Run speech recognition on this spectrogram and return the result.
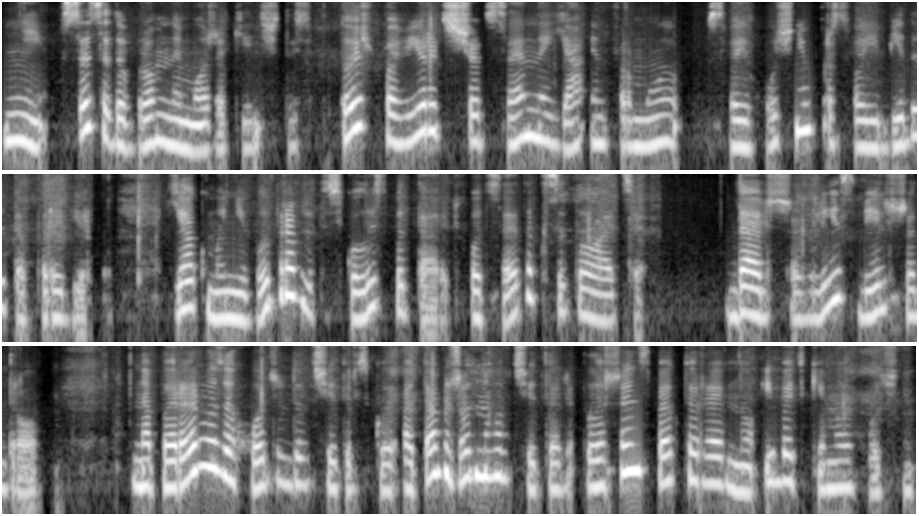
Ні, все це добром не може кінчитись. Хто ж повірить, що це не я інформую своїх учнів про свої біди та перевірку. Як мені виправдатись, коли спитають? Оце так ситуація. Дальше в ліс більше дров. На перерву заходжу до вчительської, а там жодного вчителя, лише інспектор ревно і батьки моїх учнів.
